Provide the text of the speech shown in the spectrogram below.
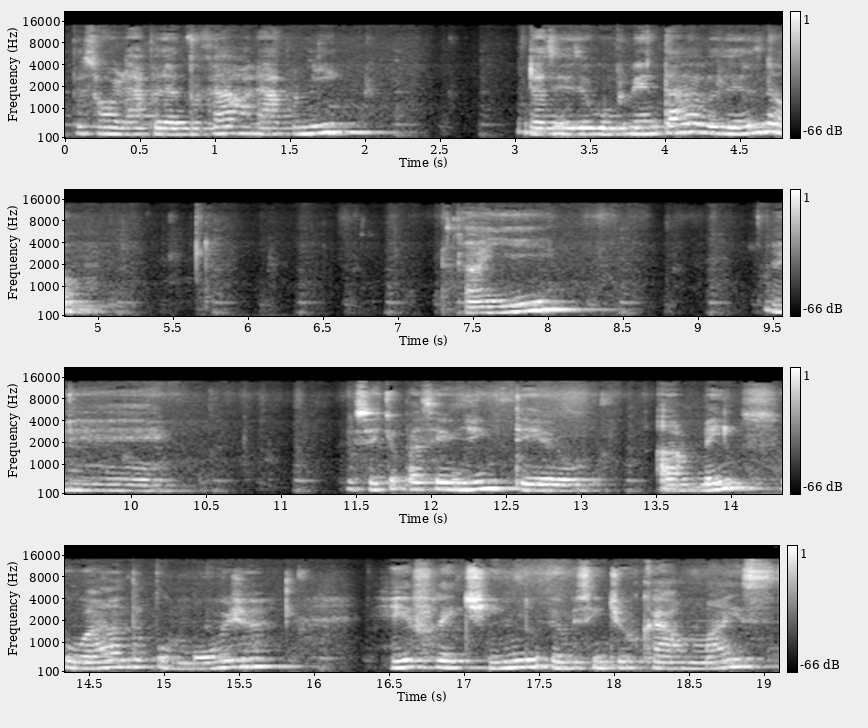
o pessoal olhava pra dentro do carro, olhava pra mim. Às vezes eu cumprimentava, às vezes não. Aí, é, eu sei que eu passei o dia inteiro abençoada por Monja, refletindo. Eu me senti o carro mais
